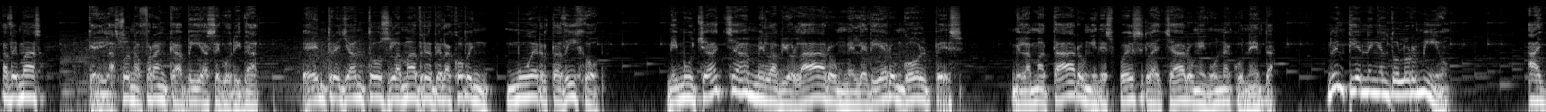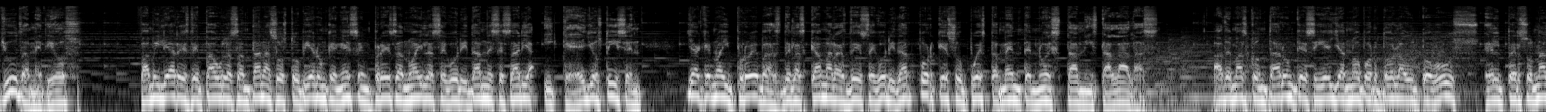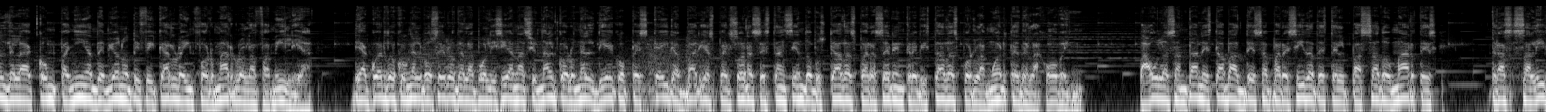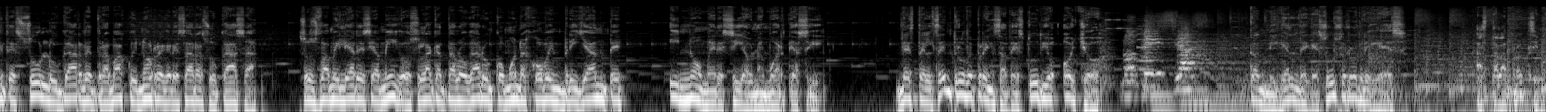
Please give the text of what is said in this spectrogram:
además que en la zona franca había seguridad. Entre llantos, la madre de la joven muerta dijo, mi muchacha me la violaron, me le dieron golpes, me la mataron y después la echaron en una cuneta. ¿No entienden el dolor mío? Ayúdame Dios. Familiares de Paula Santana sostuvieron que en esa empresa no hay la seguridad necesaria y que ellos dicen, ya que no hay pruebas de las cámaras de seguridad porque supuestamente no están instaladas. Además contaron que si ella no bordó el autobús, el personal de la compañía debió notificarlo e informarlo a la familia. De acuerdo con el vocero de la Policía Nacional, coronel Diego Pesqueira, varias personas están siendo buscadas para ser entrevistadas por la muerte de la joven. Paula Santana estaba desaparecida desde el pasado martes tras salir de su lugar de trabajo y no regresar a su casa. Sus familiares y amigos la catalogaron como una joven brillante y no merecía una muerte así. Desde el Centro de Prensa de Estudio 8. Noticias. Con Miguel de Jesús Rodríguez. Hasta la próxima.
